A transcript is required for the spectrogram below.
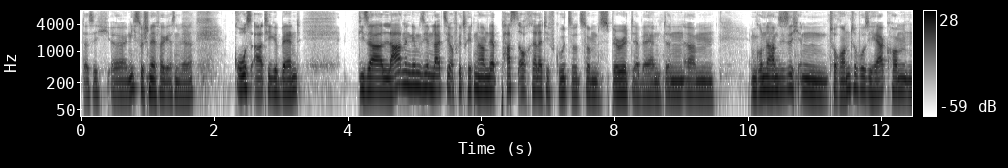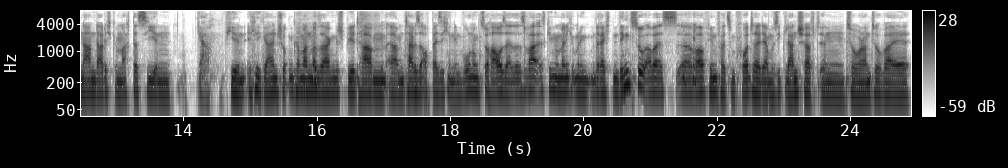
das ich äh, nicht so schnell vergessen werde. Großartige Band. Dieser Laden, in dem sie in Leipzig aufgetreten haben, der passt auch relativ gut so zum Spirit der Band. Denn ähm, im Grunde haben sie sich in Toronto, wo sie herkommen, einen Namen dadurch gemacht, dass sie in ja, vielen illegalen Schuppen, kann man mal sagen, gespielt haben. Ähm, teilweise auch bei sich in den Wohnungen zu Hause. Also es war, es ging immer nicht unbedingt mit rechten Dingen zu, aber es äh, war auf jeden Fall zum Vorteil der Musiklandschaft in Toronto, weil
